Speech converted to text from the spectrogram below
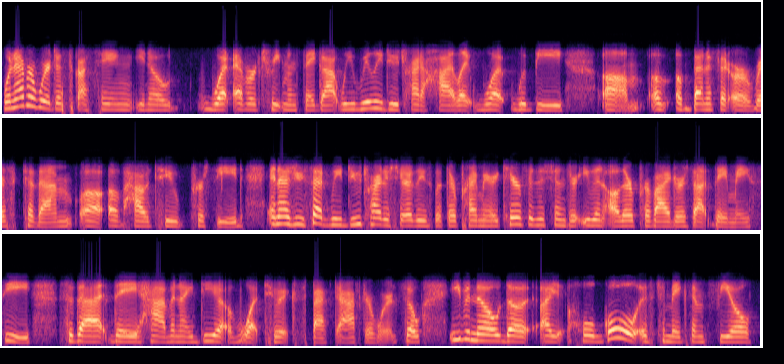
whenever we're discussing, you know, whatever treatments they got, we really do try to highlight what would be um, a, a, benefit or a risk to them uh, of how to proceed. And as you said, we do try to share these with their primary care physicians or even other providers that they may see so that they have an idea of what to expect afterwards. So even though the I, whole goal is to make them feel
